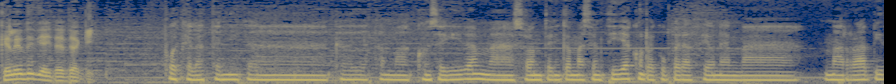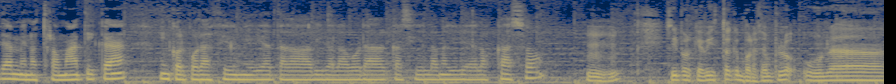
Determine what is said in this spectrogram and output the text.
¿Qué le diríais desde aquí? Pues que las técnicas cada día están más conseguidas, más son técnicas más sencillas, con recuperaciones más, más rápidas, menos traumáticas, incorporación inmediata a la vida laboral casi en la mayoría de los casos. Sí, porque he visto que, por ejemplo, una.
